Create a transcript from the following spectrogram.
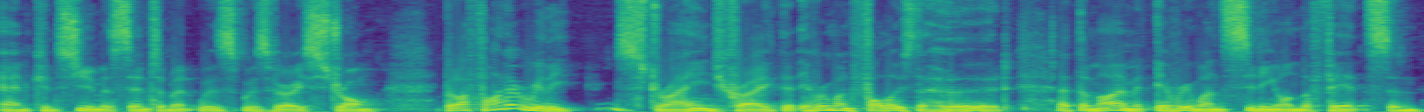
and consumer sentiment was, was very strong. But I find it really strange, Craig, that everyone follows the herd. At the moment, everyone's sitting on the fence and,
